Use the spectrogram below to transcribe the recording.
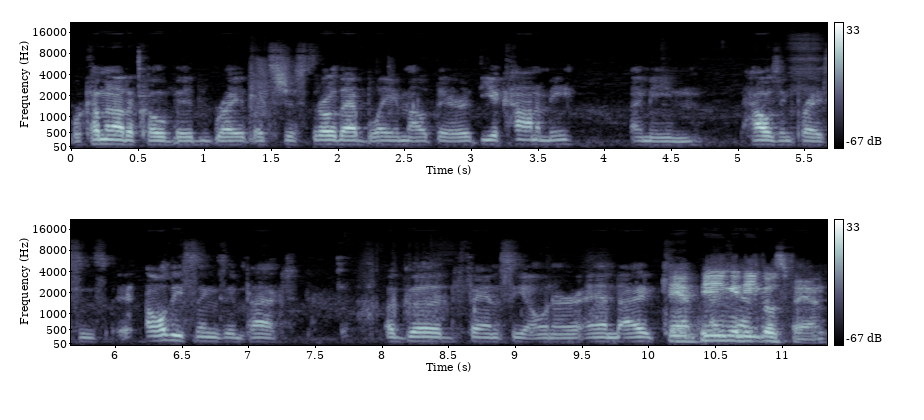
We're coming out of COVID, right? Let's just throw that blame out there. The economy, I mean, housing prices, all these things impact a good fantasy owner. And I can't. And being I an can't- Eagles fan,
